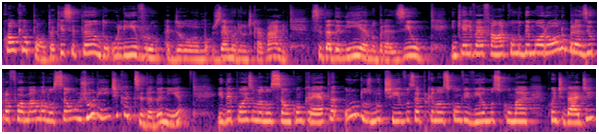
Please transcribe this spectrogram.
qual que é o ponto? Aqui citando o livro do José Murilo de Carvalho, Cidadania no Brasil, em que ele vai falar como demorou no Brasil para formar uma noção jurídica de cidadania e depois uma noção concreta. Um dos motivos é porque nós convivíamos com uma quantidade,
